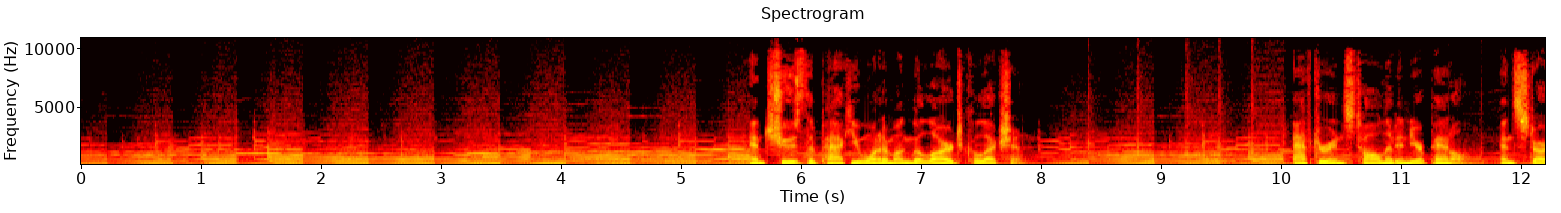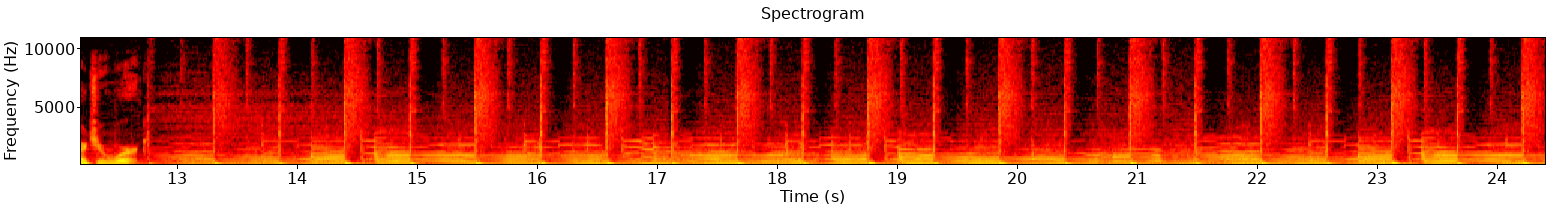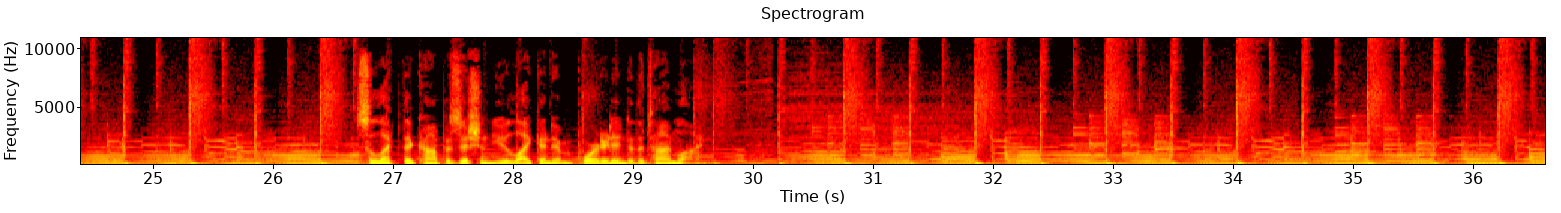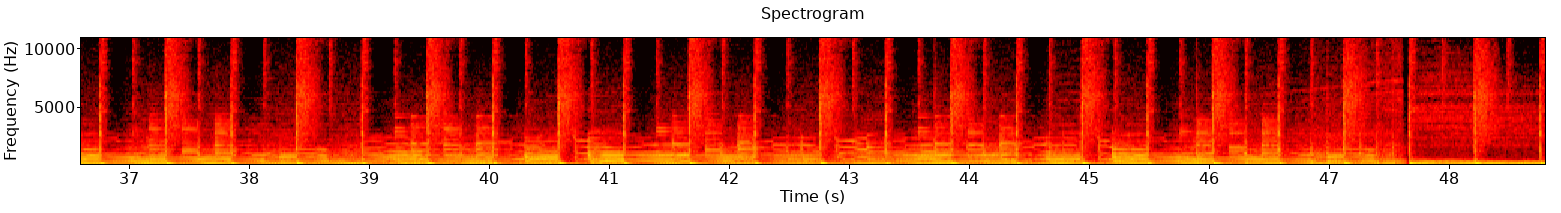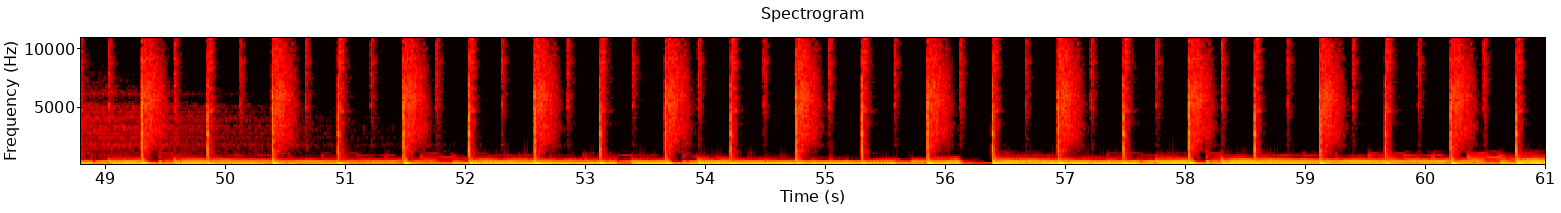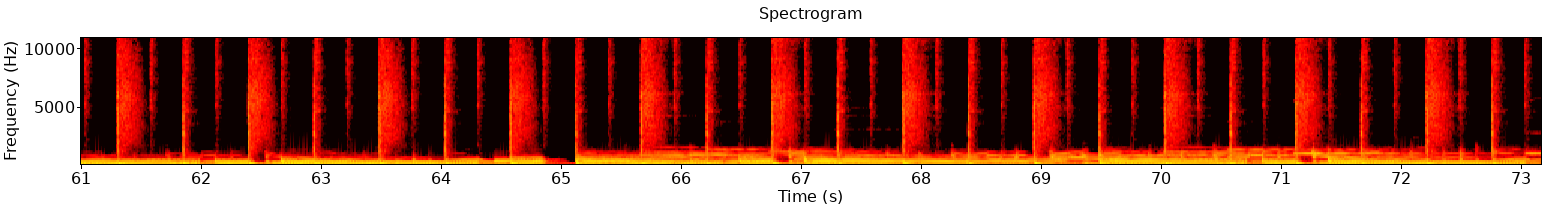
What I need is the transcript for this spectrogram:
And choose the pack you want among the large collection. After install it in your panel, and start your work. Select the composition you like and import it into the timeline.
